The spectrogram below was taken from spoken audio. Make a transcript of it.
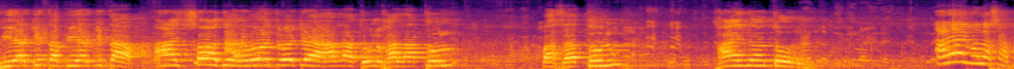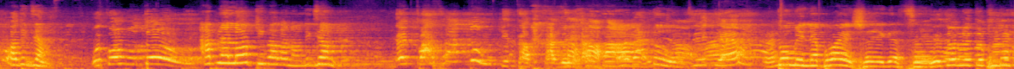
বিয়ার কিতাব বিয়ার কিতাব। আচ্ছা ওই আল্লাহ তুল ফালা তুল পাশা তুল খাইলো তো আরে মোল্লা সাহেব ওদিক যান। ওই কম তো। আপনার লোক কি ভালো না ওদিক যান। তুমি না বয়স হয়ে গেছে। এই জন্য তো ফিলিপ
